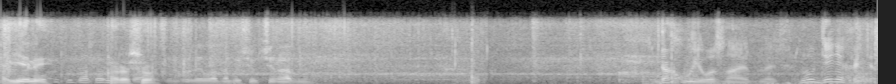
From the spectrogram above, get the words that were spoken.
Поели. Хорошо. Тем более, ладно бы еще вчера, блин. Да хуй его знает, блядь. Ну, денег хотят.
